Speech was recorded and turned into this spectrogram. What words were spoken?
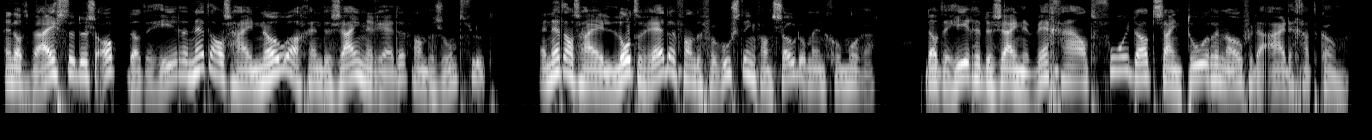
En dat wijst er dus op dat de Heer, net als hij Noach en de zijnen redde van de zondvloed, en net als hij Lot redde van de verwoesting van Sodom en Gomorra, dat de Heere de zijne weghaalt voordat zijn toren over de aarde gaat komen.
